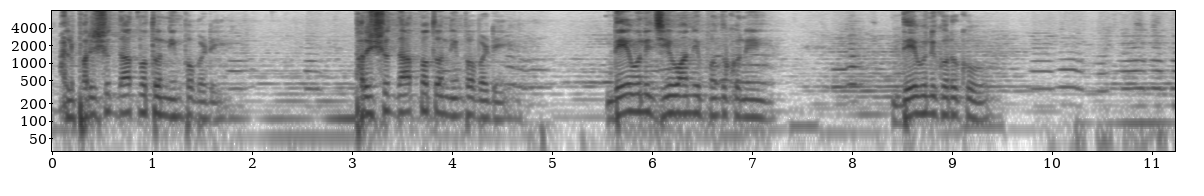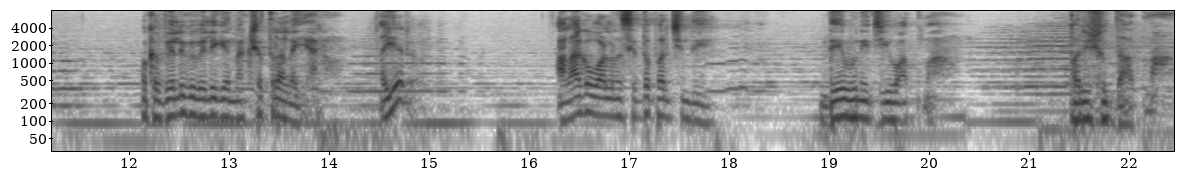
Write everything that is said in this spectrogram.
వాళ్ళు పరిశుద్ధాత్మతో నింపబడి పరిశుద్ధాత్మతో నింపబడి దేవుని జీవాన్ని పొందుకొని దేవుని కొరకు ఒక వెలుగు వెలిగే నక్షత్రాలు అయ్యారు అయ్యారు. అలాగ వాళ్ళని సిద్ధపరిచింది దేవుని జీవాత్మ పరిశుద్ధాత్మ.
